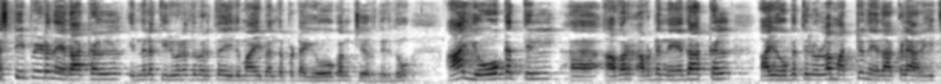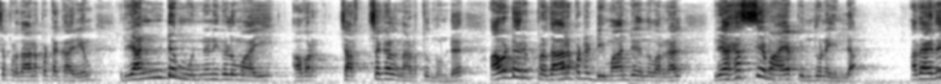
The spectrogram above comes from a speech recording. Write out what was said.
എസ് ടി പിയുടെ നേതാക്കൾ ഇന്നലെ തിരുവനന്തപുരത്ത് ഇതുമായി ബന്ധപ്പെട്ട യോഗം ചേർന്നിരുന്നു. ആ യോഗത്തിൽ അവർ അവരുടെ നേതാക്കൾ ആ യോഗത്തിലുള്ള മറ്റു നേതാക്കളെ അറിയിച്ച പ്രധാനപ്പെട്ട കാര്യം രണ്ട് മുന്നണികളുമായി അവർ ചർച്ചകൾ നടത്തുന്നുണ്ട്. അവരുടെ ഒരു പ്രധാനപ്പെട്ട ഡിമാൻഡ് എന്ന് പറഞ്ഞാൽ രഹസ്യമായ പിന്തുണയില്ല. അതായത്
